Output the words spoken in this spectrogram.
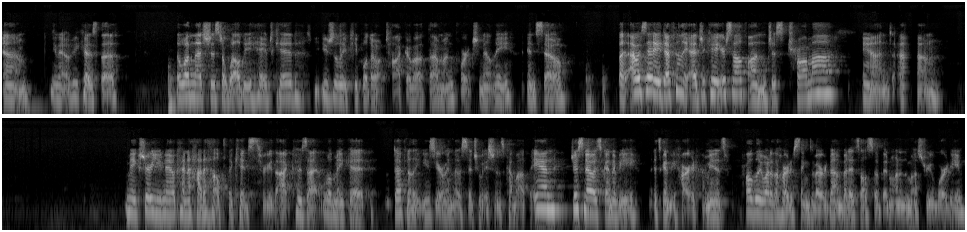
Um, you know, because the the one that's just a well-behaved kid, usually people don't talk about them unfortunately. And so but I would say definitely educate yourself on just trauma and um, make sure you know kind of how to help the kids through that because that will make it definitely easier when those situations come up. And just know it's going to be it's going to be hard. I mean it's probably one of the hardest things i've ever done but it's also been one of the most rewarding.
